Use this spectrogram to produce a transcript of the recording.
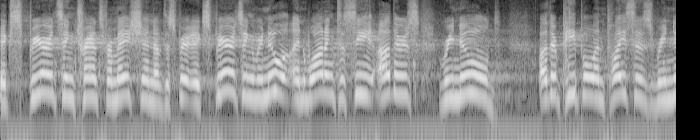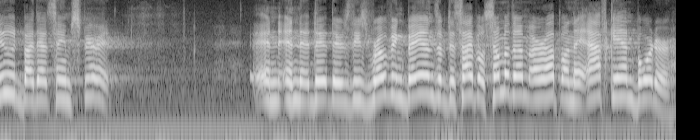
experiencing transformation of the Spirit, experiencing renewal, and wanting to see others renewed other people and places renewed by that same Spirit. And, and there's these roving bands of disciples. Some of them are up on the Afghan border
